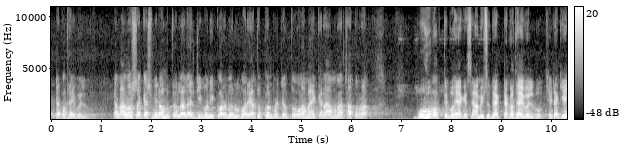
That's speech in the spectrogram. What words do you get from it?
একটা কথাই বলব। কারণ আনোসা কাশ্মীর রহমতুল্লাহের জীবনী কর্মের উপরে এতক্ষণ পর্যন্ত ওলামায় কেরামনা ছাত্ররা বহু বক্তব্য হয়ে গেছে, আমি শুধু একটা কথাই বলব। সেটা কি?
